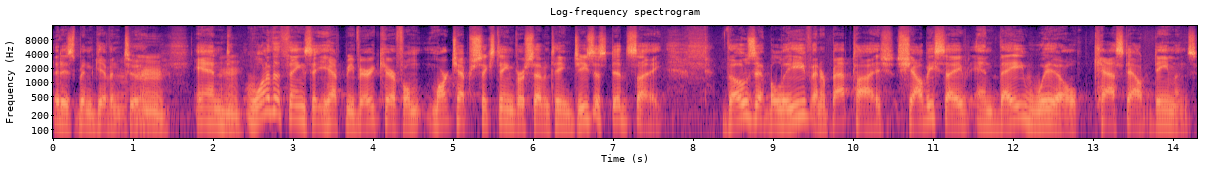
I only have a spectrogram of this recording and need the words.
that has been given to it. Mm-hmm. And mm-hmm. one of the things that you have to be very careful, Mark chapter 16, verse 17, Jesus did say, those that believe and are baptized shall be saved, and they will cast out demons.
